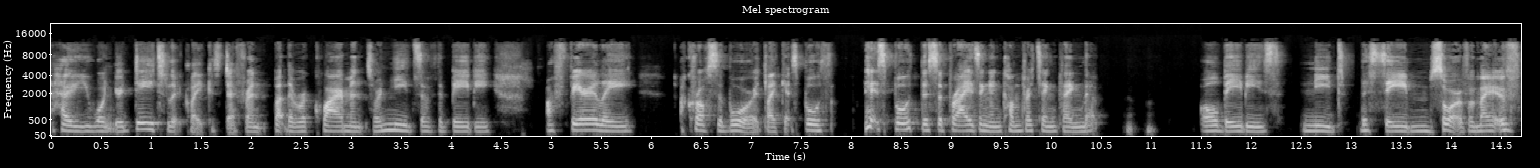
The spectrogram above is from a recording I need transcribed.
how you want your day to look like is different, but the requirements or needs of the baby are fairly across the board. Like it's both it's both the surprising and comforting thing that all babies need the same sort of amount of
